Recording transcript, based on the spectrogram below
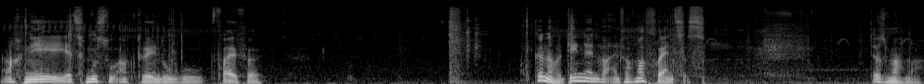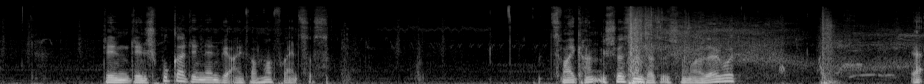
Ach nee, jetzt musst du abdrehen, du Pfeife. Genau, den nennen wir einfach mal Francis. Das machen wir. Den, den Spucker, den nennen wir einfach mal Francis. Zwei Krankenschwestern, das ist schon mal sehr gut. Ja,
